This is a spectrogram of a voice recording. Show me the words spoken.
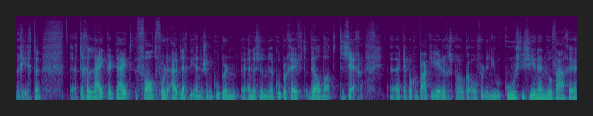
berichten. tegelijkertijd valt voor de uitleg die Anderson Cooper, Anderson Cooper geeft wel wat te zeggen. Ik heb ook een paar keer eerder gesproken over de nieuwe koers die CNN wil varen. Hè,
